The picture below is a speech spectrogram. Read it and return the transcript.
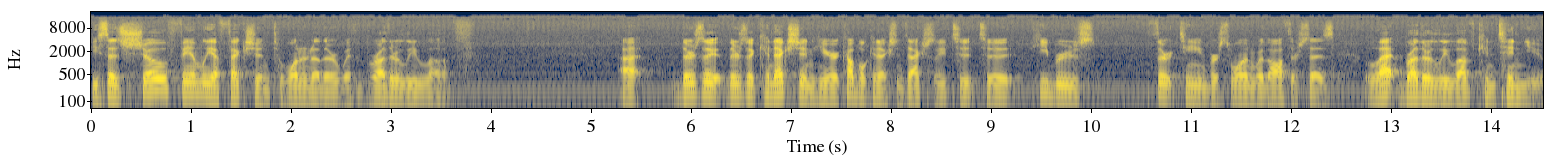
He says, Show family affection to one another with brotherly love. Uh, there's, a, there's a connection here, a couple connections actually, to, to Hebrews 13, verse 1, where the author says, Let brotherly love continue.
